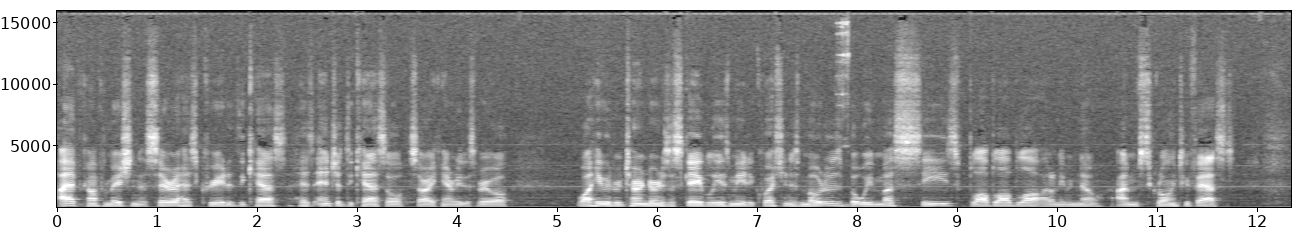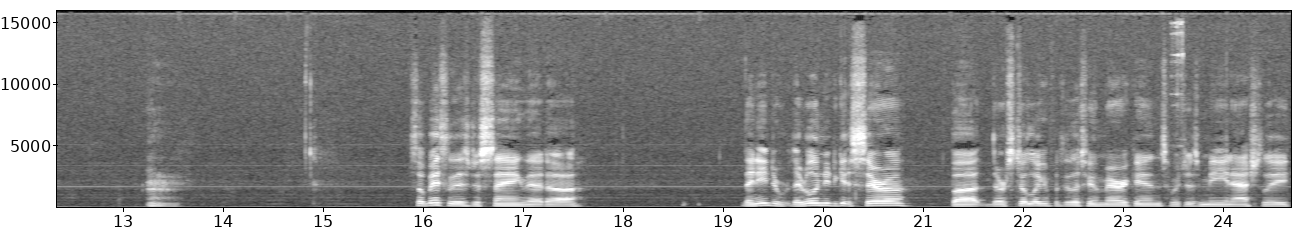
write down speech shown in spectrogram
I have confirmation that Sera has created the cast has entered the castle. Sorry, I can't read this very well. Why he would return during his escape leaves me to question his motives, but we must seize blah blah blah. I don't even know. I'm scrolling too fast. so basically, it's just saying that uh, they need to. They really need to get Sera, but they're still looking for the other two Americans, which is me and Ashley.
